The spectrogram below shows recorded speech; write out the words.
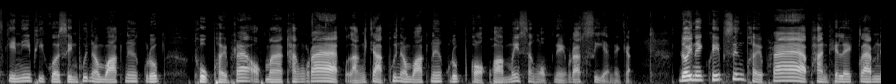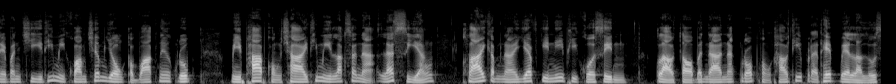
ฟกินีพริโกซินผู้นำวักเนอร์กรุ๊ปถูกเผยแพร่ออกมาครั้งแรก หลังจากผู้นำวักเนอร์กรุ๊ปก่อความไม่สงบในรัสเซียนะครับโดยในคลิปซึ่งเผยแพร่ผ่านเทเลแกรมในบัญชีที่มีความเชื่อมโยงกับวักเนอร์กรุ๊ปมีภาพของชายที่มีลักษณะและเสียงคล้ายกับนายเยฟกินีพริโกซิน กล่าวต่อบรรดานักรบของเขาที่ประเทศเบลารุส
